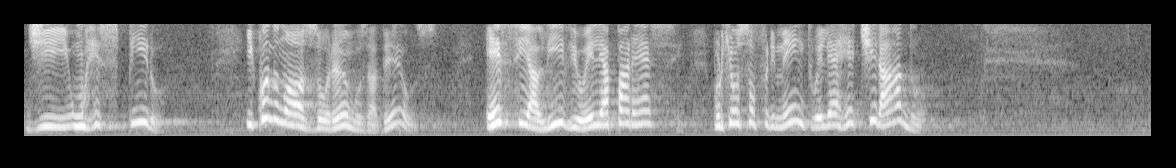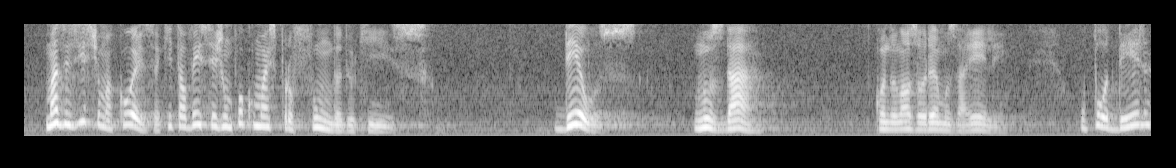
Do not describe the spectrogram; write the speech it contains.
de um respiro. E quando nós oramos a Deus, esse alívio ele aparece, porque o sofrimento ele é retirado. Mas existe uma coisa que talvez seja um pouco mais profunda do que isso. Deus nos dá, quando nós oramos a Ele, o poder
